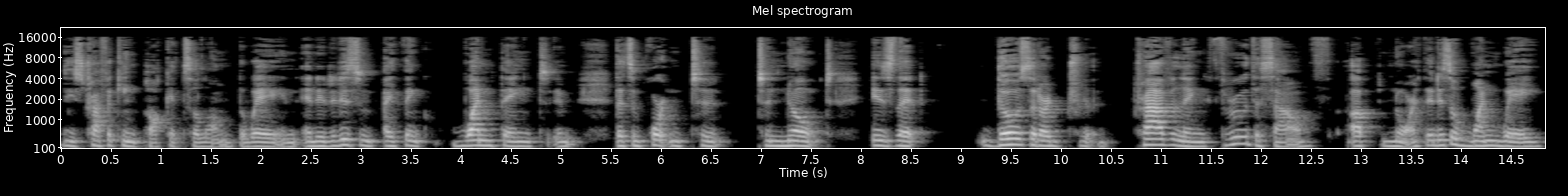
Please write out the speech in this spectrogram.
these trafficking pockets along the way. And, and it, it is, I think, one thing to, that's important to, to note is that those that are tra- traveling through the South up north, it is a one way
